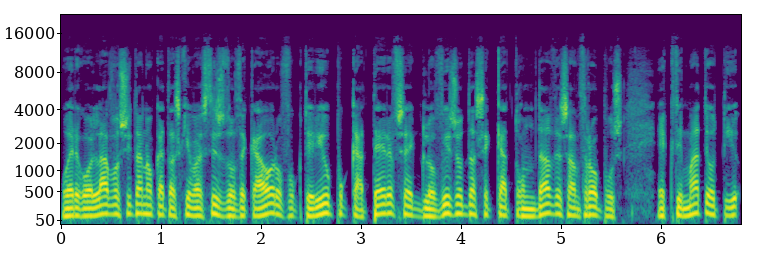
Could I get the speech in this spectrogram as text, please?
Ο εργολάβος ήταν ο κατασκευαστής 12όροφου κτηρίου που κατέρευσε εγκλωβίζοντας εκατοντάδες ανθρώπους. Εκτιμάται ότι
